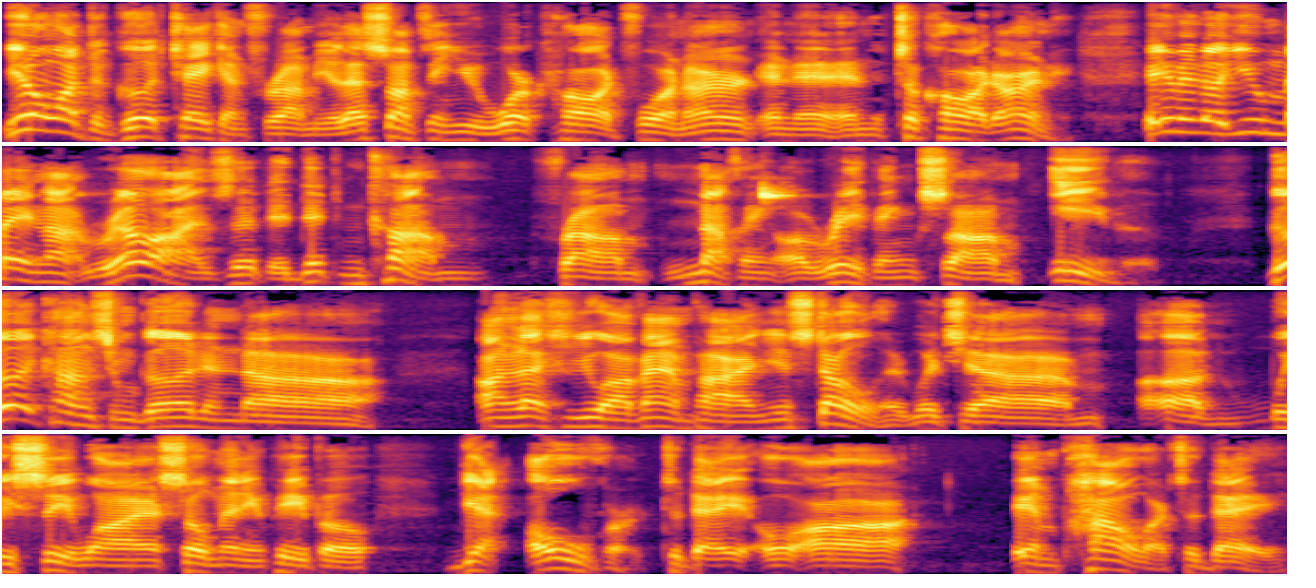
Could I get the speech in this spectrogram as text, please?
You don't want the good taken from you. That's something you worked hard for and earned and, and took hard earning. Even though you may not realize it, it didn't come from nothing or reaping some evil. Good comes from good, and uh, unless you are a vampire and you stole it, which um, uh, we see why so many people get over today or are in power today,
